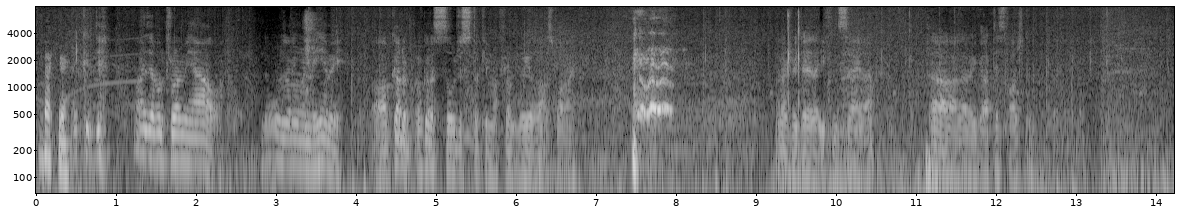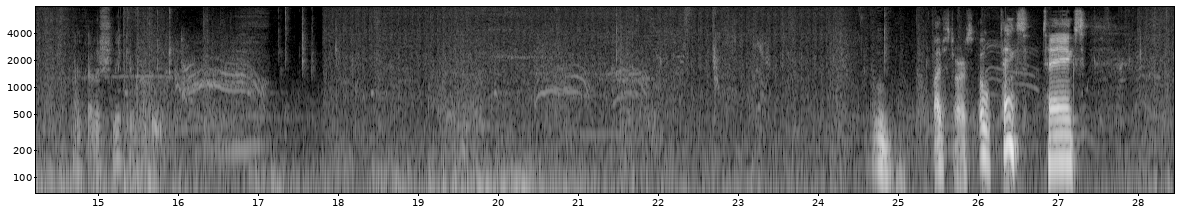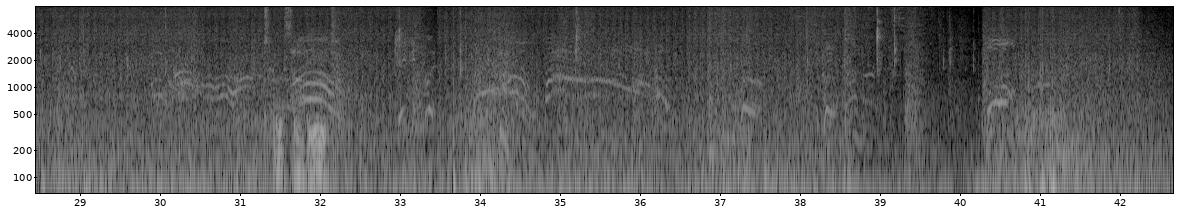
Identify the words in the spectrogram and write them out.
Come back here. Could, why is everyone throwing me out? No one's anywhere near me. Oh, I've got a, I've got a soldier stuck in my front wheel. That's why. Not every day that you can say that. Oh, there we go. I dislodged him. I've got a snake in my boot. Ooh, five stars. Oh, tanks! Tanks! Tanks indeed.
